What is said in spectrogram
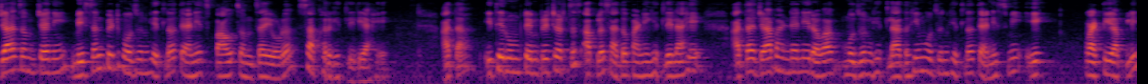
ज्या चमच्याने बेसनपीठ मोजून घेतलं त्यानेच पाव चमचा एवढं साखर घेतलेली आहे. आता इथे रूम टेम्परेचरचंच आपलं साधं पाणी घेतलेलं आहे. आता ज्या भांड्याने रवा मोजून घेतला दही मोजून घेतलं त्यानेच मी एक वाटी आपली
